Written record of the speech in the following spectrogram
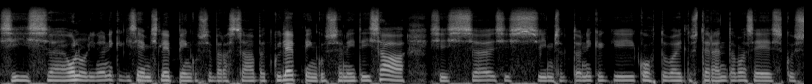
siis äh, oluline on ikkagi see, mis lepingusse pärast saab, et kui lepingusse neid ei saa, siis, äh, siis ilmselt on ikkagi kohtuvaidlus terendamas ees, kus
